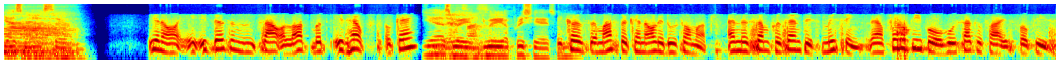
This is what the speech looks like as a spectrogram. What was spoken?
Yes, Master. You know, it, it doesn't sound a lot, but it helps, okay? Yes, we, we appreciate so Because the master can only do so much. And there's some percent is missing. There are four people who sacrifice for peace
